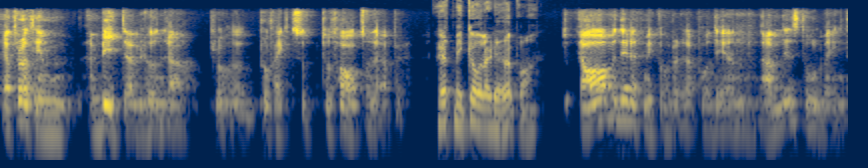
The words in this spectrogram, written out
Jag tror att det är en, en bit över hundra projekt totalt som löper. Rätt mycket att hålla reda på. Ja, men det är rätt mycket att hålla reda på. Det är en, ja, det är en stor mängd.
